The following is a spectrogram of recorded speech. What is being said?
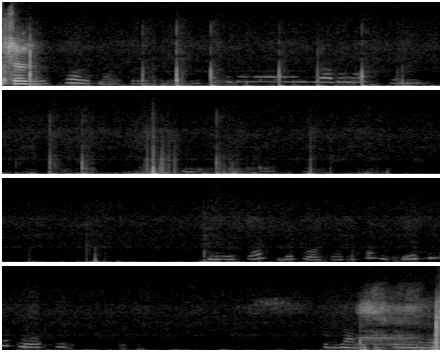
Оце говорить мене Не вийшла сюди просто. Я заходжу, я тебе прошу. Вони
